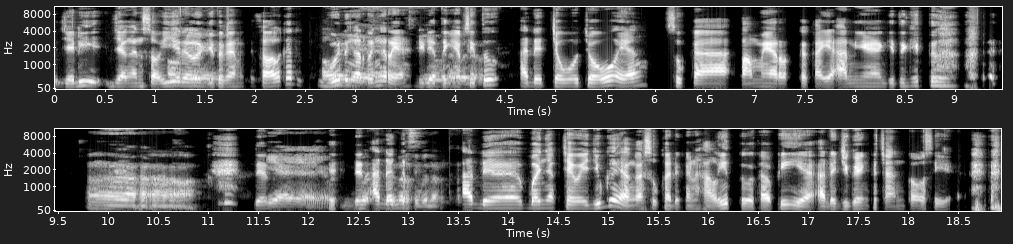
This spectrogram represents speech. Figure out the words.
jadi jangan so Oke. gitu kan soalnya kan Oh, gue iya. dengar dengar ya di Iya, dating apps itu ada cowok-cowok yang suka pamer kekayaannya gitu-gitu Ah. Dan- Iya, iya, iya. dan Be- ada bener sih bener. ada banyak cewek juga yang nggak suka dengan hal itu tapi ya ada juga yang kecantol sih ya.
